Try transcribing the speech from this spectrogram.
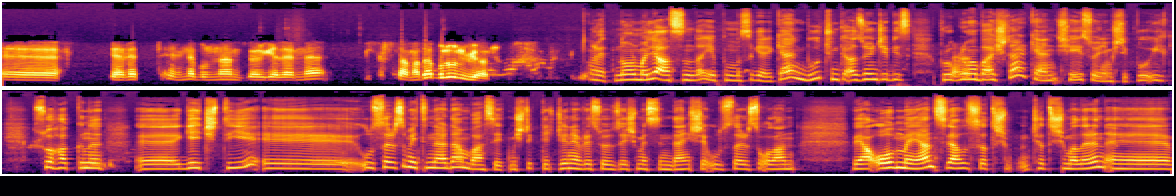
e, devlet elinde bulunan bölgelerine bir kısıtlamada bulunmuyor. Evet normali aslında yapılması gereken bu. Çünkü az önce biz programa evet. başlarken şeyi söylemiştik. Bu ilk su hakkını e, geçtiği e, uluslararası metinlerden bahsetmiştik. Cenevre Sözleşmesi'nden işte uluslararası olan veya olmayan silahlı satış, çatışmaların e,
